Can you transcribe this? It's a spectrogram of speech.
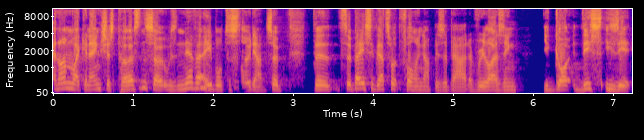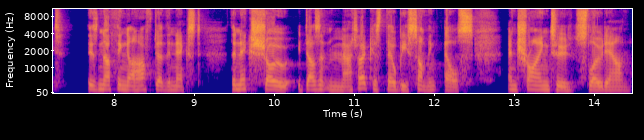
and i'm like an anxious person so it was never Mm. able to slow down so the so basically that's what falling up is about of realizing you got this is it there's nothing after the next the next show it doesn't matter because there'll be something else and trying to slow down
